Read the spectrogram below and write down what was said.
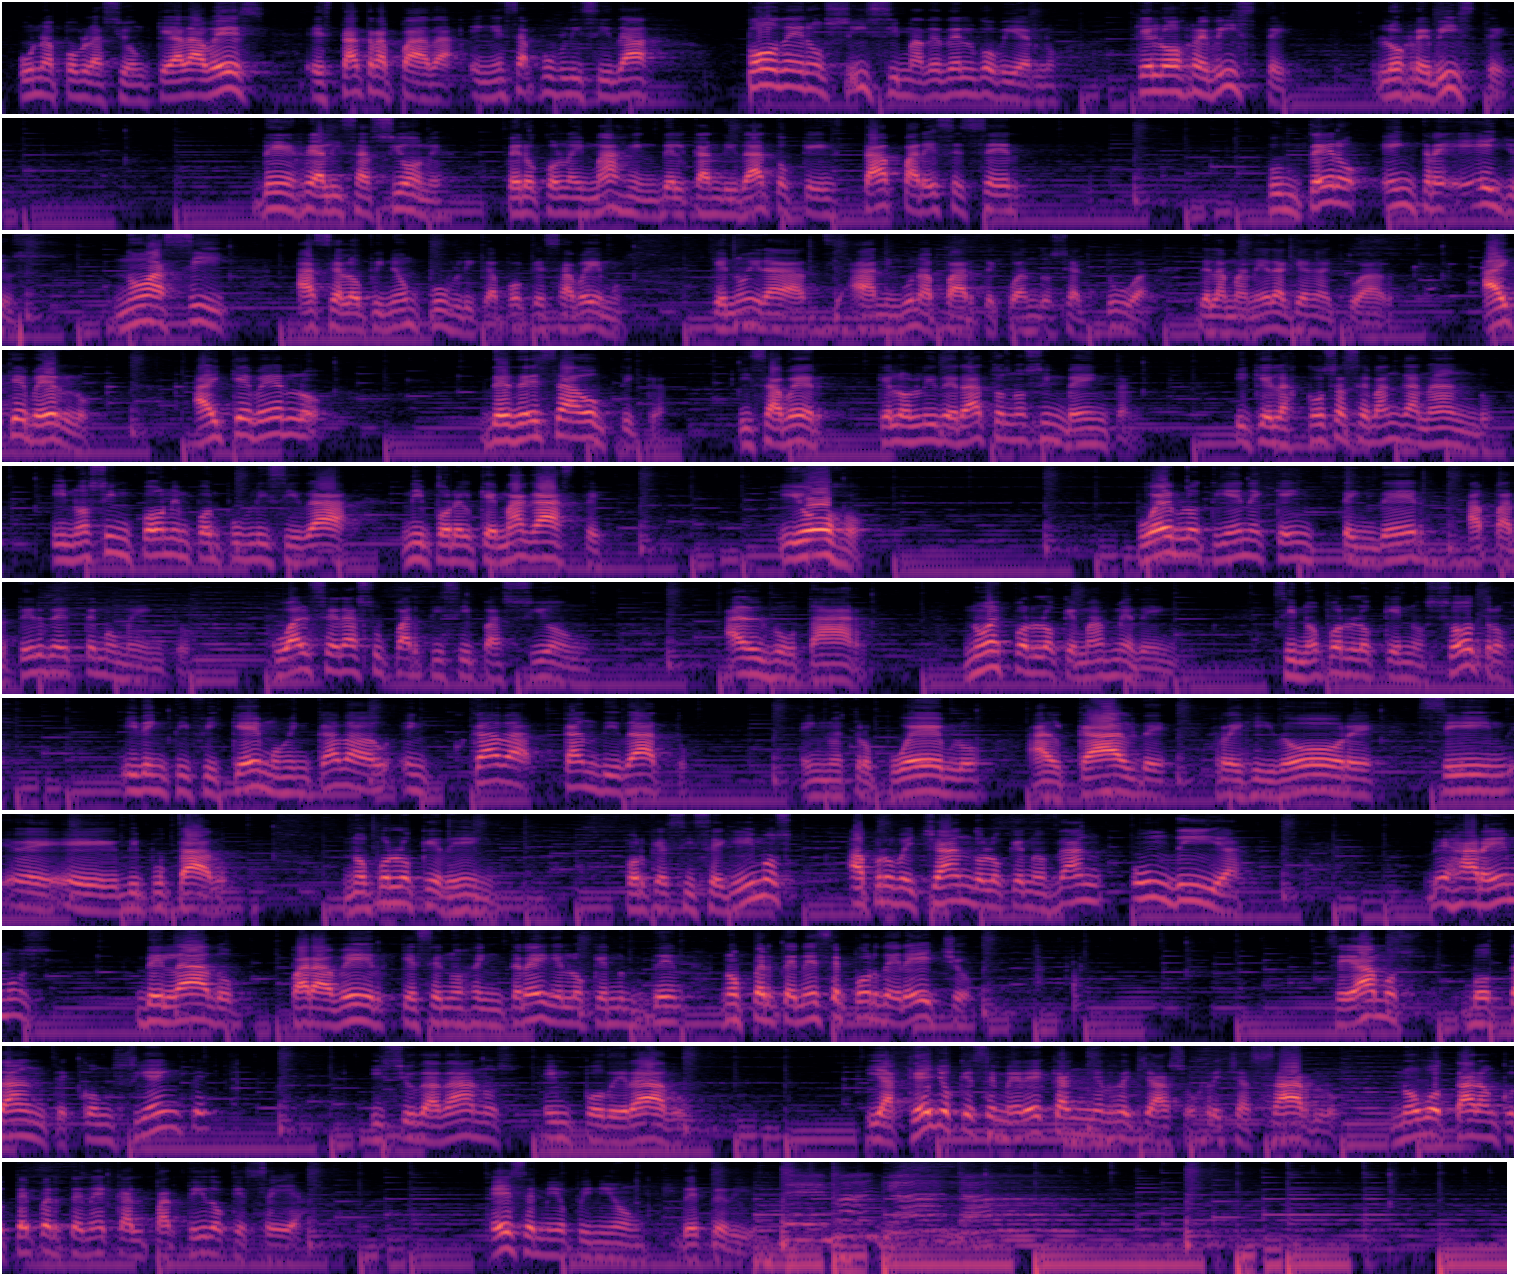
una población que a la vez está atrapada en esa publicidad poderosísima desde el gobierno, que lo reviste, lo reviste de realizaciones, pero con la imagen del candidato que está, parece ser puntero entre ellos, no así hacia la opinión pública, porque sabemos que no irá a ninguna parte cuando se actúa de la manera que han actuado. Hay que verlo, hay que verlo desde esa óptica y saber que los lideratos no se inventan y que las cosas se van ganando y no se imponen por publicidad ni por el que más gaste. Y ojo, pueblo tiene que entender a partir de este momento cuál será su participación al votar. No es por lo que más me den, sino por lo que nosotros identifiquemos en cada, en cada candidato, en nuestro pueblo, alcalde, regidores, sin, eh, eh, diputados, no por lo que den, porque si seguimos aprovechando lo que nos dan un día, dejaremos de lado para ver que se nos entregue lo que nos, pertenece por derecho. Seamos votantes conscientes y ciudadanos empoderados. Y aquellos que se merezcan el rechazo, rechazarlo, no votar aunque usted pertenezca al partido que sea. Esa es mi opinión de este día.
